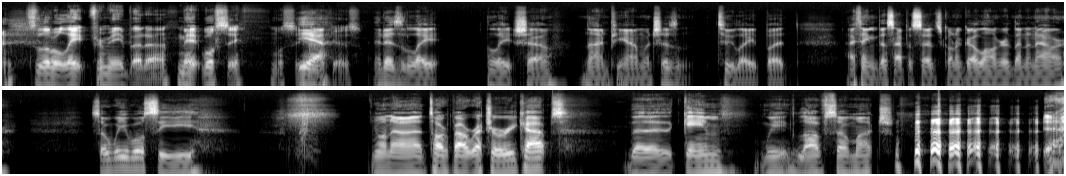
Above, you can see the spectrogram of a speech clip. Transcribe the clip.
it's a little late for me. But uh, may, we'll see. We'll see Yeah. how it goes. it is a late a late show 9 p.m which isn't too late but i think this episode's going to go longer than an hour so we will see you want to talk about retro recaps the game we love so much Yeah.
